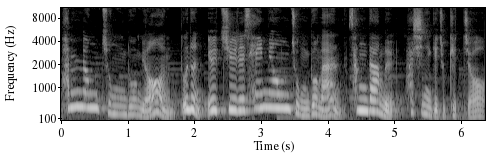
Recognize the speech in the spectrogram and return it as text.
한 명 정도면 또는 일주일에 3명 정도만 상담을 하시는 게 좋겠죠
